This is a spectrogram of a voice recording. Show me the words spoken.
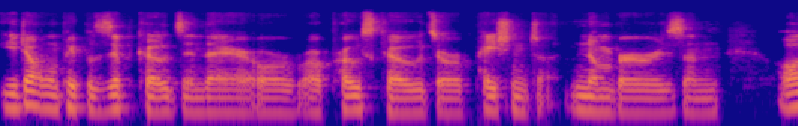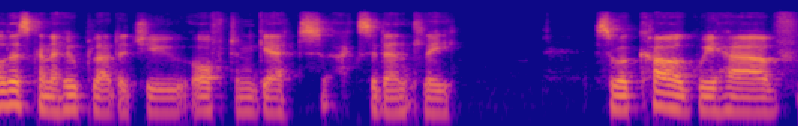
you don't want people's zip codes in there or, or postcodes or patient numbers and all this kind of hoopla that you often get accidentally. So at COG, we have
